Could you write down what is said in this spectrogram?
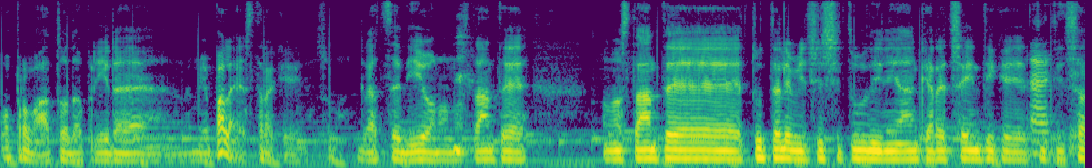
ho provato ad aprire la mia palestra che insomma, grazie a Dio nonostante, nonostante tutte le vicissitudini anche recenti che eh, tutti sì.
